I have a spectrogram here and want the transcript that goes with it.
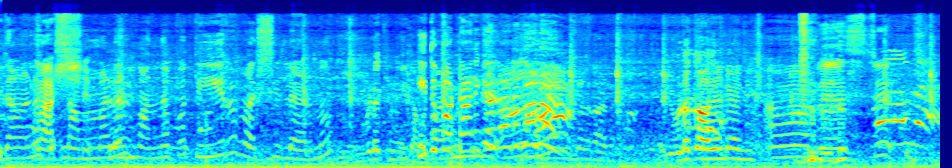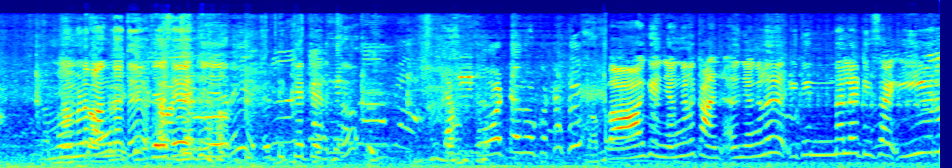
ഇതാണ്. നമ്മൾ വന്നപ്പോ തീരെ റഷ് ഇല്ലായിരുന്നു. ഇത് പൊട്ടാണിക്കൽ ഇവിടെ നമ്മൾ വന്നത് കേറി ടിക്കറ്റ് എടുത്തു. ഭാഗ്യം ഞങ്ങൾ ഞങ്ങൾ ഇത് ഇന്നലെ ഡിസൈഡ് ഈ ഒരു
